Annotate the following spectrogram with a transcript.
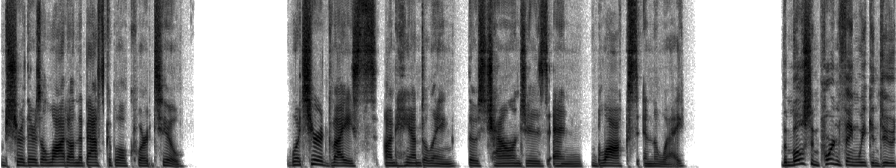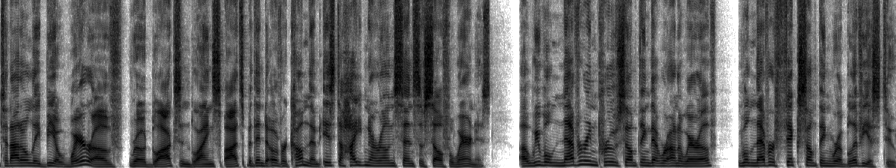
I'm sure there's a lot on the basketball court too. What's your advice on handling those challenges and blocks in the way? The most important thing we can do to not only be aware of roadblocks and blind spots, but then to overcome them is to heighten our own sense of self awareness. Uh, we will never improve something that we're unaware of. We'll never fix something we're oblivious to.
